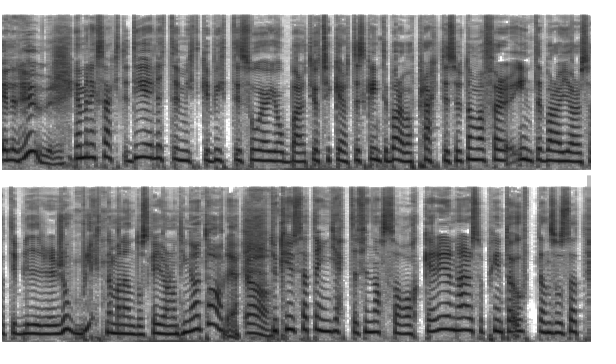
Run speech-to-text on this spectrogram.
eller hur? Ja, men exakt. Det är lite mitt gebit, det är så jag jobbar. Att jag tycker att det ska inte bara vara praktiskt, utan varför inte bara göra så att det blir roligt när man ändå ska göra någonting av det. Ja. Du kan ju sätta in jättefina saker i den här, så pynta upp den så, så att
